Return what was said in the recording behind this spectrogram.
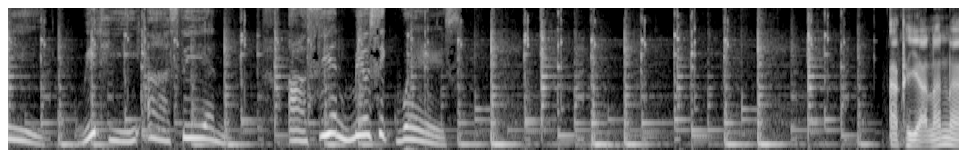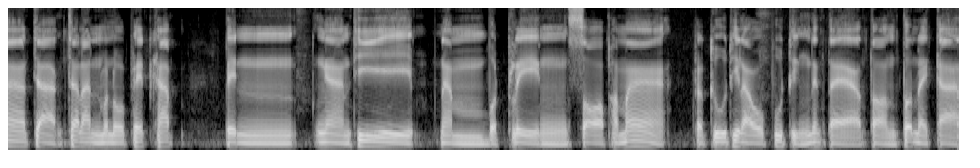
รี วิถีอาเซียน อาเซียนมิวสิกเวสอัคยาลนนาจากจรันมโนเพชรครับ เป็นงานที่นำบทเพลงซอพม่ากระทู้ที่เราพูดถึงตั้งแต่ตอนต้นรายการ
